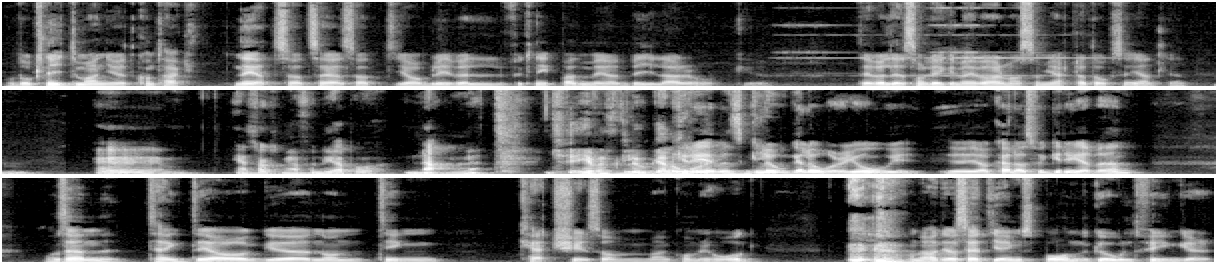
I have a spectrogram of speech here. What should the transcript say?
Och då knyter man ju ett kontaktnät så att säga så att jag blir väl förknippad med bilar och eh, det är väl det som ligger mig varmast om hjärtat också egentligen. Mm. Eh, en sak som jag funderar på, namnet. Grevens Glue Galore. Grevens Glue Galore. Jo, eh, jag kallas för Greven. Och sen tänkte jag eh, någonting catchy som man kommer ihåg. och då hade jag sett James Bond, Goldfinger.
